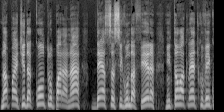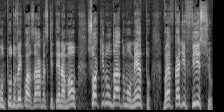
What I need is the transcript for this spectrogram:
na partida contra o Paraná dessa segunda-feira. Então o Atlético vem com tudo, vem com as armas que tem na mão. Só que num dado momento vai ficar difícil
